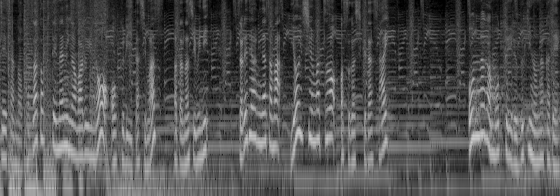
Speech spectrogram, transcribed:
J さんのファザときて何が悪いのをお送りいたします。お楽しみに。それでは皆様良い週末をお過ごしください。女が持っている武器の中で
